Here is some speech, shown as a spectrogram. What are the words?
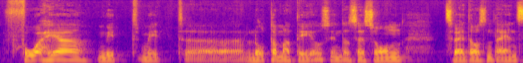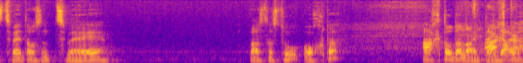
Vorher mit, mit äh, Lothar Matthäus in der Saison 2001, 2002, was das du? Achter? Achter oder Neunter? Achter. Egal.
